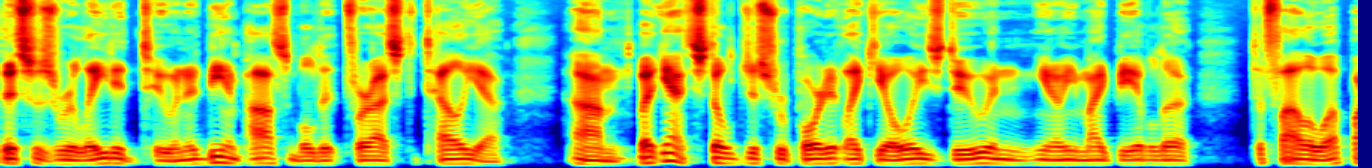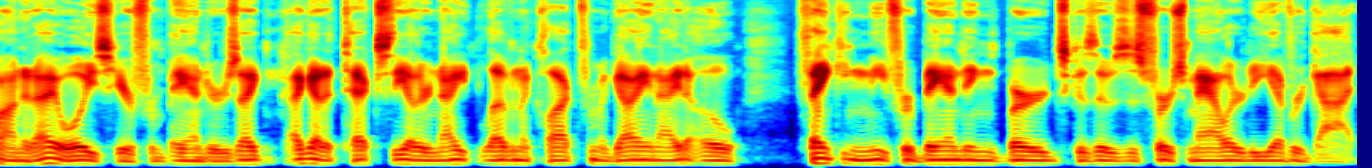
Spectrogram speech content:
this is related to, and it'd be impossible to, for us to tell you. Um, but yeah, still just report it like you always do, and you know you might be able to to follow up on it. I always hear from banders. I I got a text the other night, eleven o'clock, from a guy in Idaho thanking me for banding birds because it was his first mallard he ever got.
